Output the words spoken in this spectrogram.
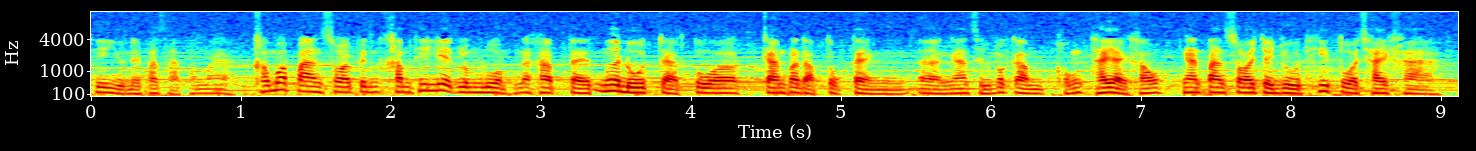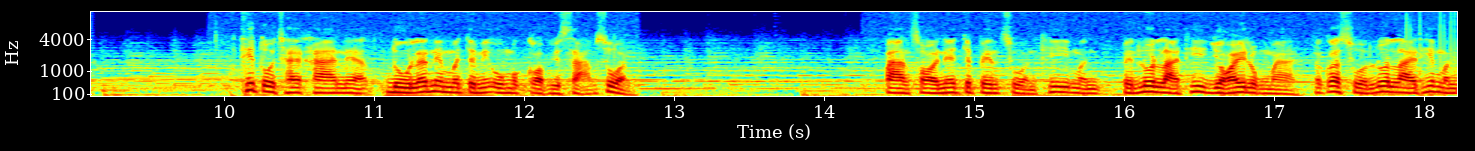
ที่อยู่ในภาษาพม่าคำว่าปานซอยเป็นคำที่เรียกรวมๆนะครับแต่เมื่อดูจากตัวการประดับตกแต่งงานศิลปกรรมของไทยใหญ่เขางานปานซอยจะอยู่ที่ตัวชายคา ที่ตัวชายคาเนี่ยดูแล้วเนี่ยมันจะมีองค์ประกอบอยู่ 3 ส่วน ปานซอยเนี่ยจะเป็นส่วนที่มันเป็นลวดลายที่ย้อยลงมา แล้วก็ส่วนลวดลายที่มัน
